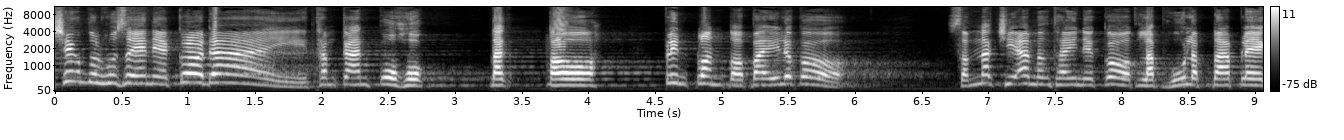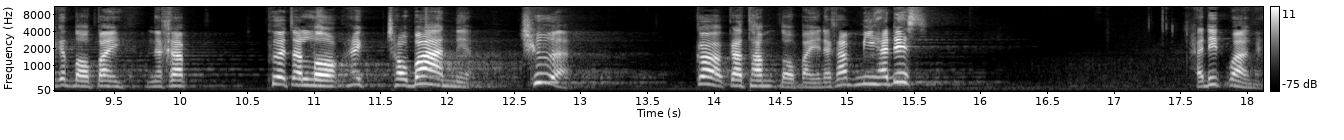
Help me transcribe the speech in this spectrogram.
เชคอับดุลฮุเซนเนี่ยก็ได้ทำการโกหกตักต่อปลิ้นปล้อนต่อไปแล้วก็ สำนักชีอะเมืองไทยเนี่ยก็หลับหูหลับตาแปลกันต่อไปนะครับ เพื่อจะหลอกให้ชาวบ้านเนี่ยเชื่อก็กระทำต่อไปนะครับ มีฮะดิษฮะดิษว่าไง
